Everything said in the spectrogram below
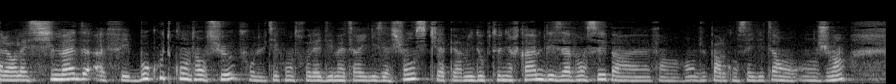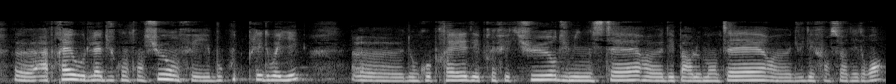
Alors la CIMAD a fait beaucoup de contentieux pour lutter contre la dématérialisation, ce qui a permis d'obtenir quand même des avancées par, enfin, rendues par le Conseil d'État en, juin. Euh, après, au-delà du contentieux, on fait beaucoup de plaidoyers. Euh, donc auprès des préfectures, du ministère, euh, des parlementaires, euh, du défenseur des droits.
